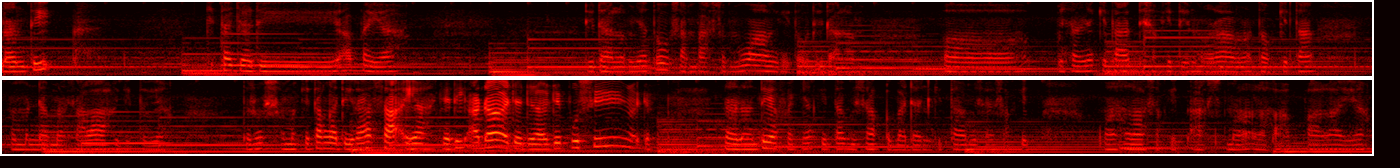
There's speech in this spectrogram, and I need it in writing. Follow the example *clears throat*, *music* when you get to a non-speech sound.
Nanti kita jadi apa ya di dalamnya tuh sampah semua gitu di dalam uh, misalnya kita disakitin orang atau kita memendam masalah gitu ya terus sama kita nggak dirasa ya. Jadi ada aja lagi pusing aja. Nah nanti efeknya kita bisa ke badan kita misalnya sakit malah sakit asma lah apalah ya.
